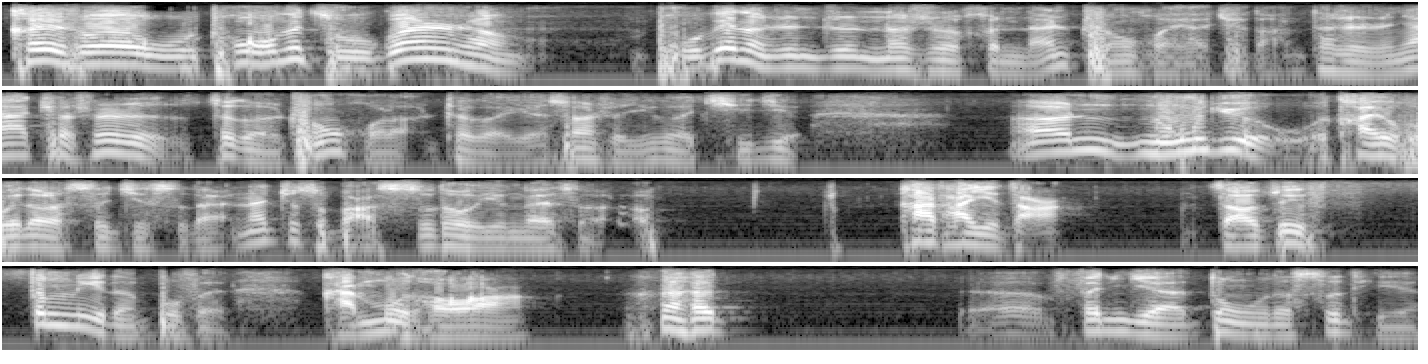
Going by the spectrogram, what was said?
可以说我从我们主观上。普遍的认知那是很难存活下去的，但是人家确实这个存活了，这个也算是一个奇迹。呃，农具他又回到了石器时代，那就是把石头应该是咔嚓一砸，找最锋利的部分砍木头啊，呃，分解动物的尸体，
